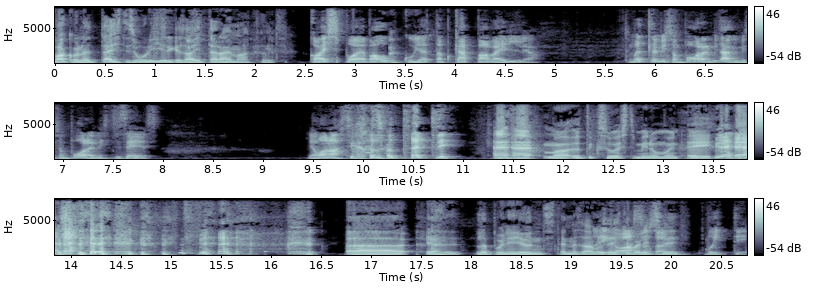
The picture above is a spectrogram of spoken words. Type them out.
pakun, et hästi suur hiir, kes aita ära ei mahtunud. Kass poeb auku, jätab käpa välja. mõtle, mis on poole, midagi, mis on poolenisti sees. ja vanasti kasutati. Äh, äh, ma ütleks uuesti minu munn, ei. uh,. jah, lõpuni ei jõudnud, sest enne saabus Eesti politsei võti.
